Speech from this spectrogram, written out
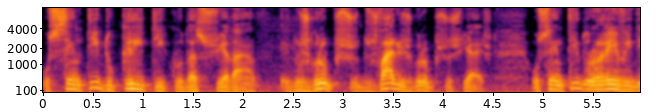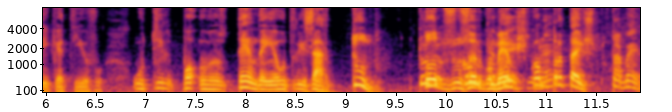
o sentido crítico da sociedade e dos grupos, dos vários grupos sociais, o sentido reivindicativo, util, tendem a utilizar tudo, tudo todos os argumentos pretexto, como é? pretexto. Bem.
